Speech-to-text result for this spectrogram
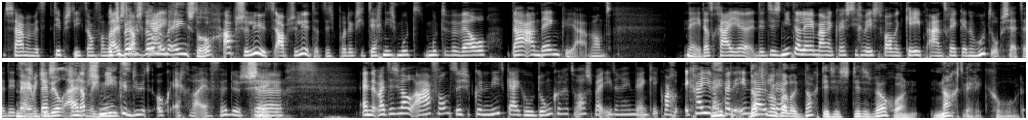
samen met de tips die ik dan van Want je bent luisteraars het wel met krijg. me eens, toch? Absoluut, absoluut. Dat is productietechnisch moet, moeten we wel daaraan denken, ja. Want nee, dat ga je... Dit is niet alleen maar een kwestie geweest van een cape aantrekken en een hoed opzetten. Dit Nee, is want je best- wil En dat eigenlijk schminken niet- duurt ook echt wel even. Dus, Zeker. eh, en, maar het is wel avond, dus we kunnen niet kijken hoe donker het was bij iedereen, denk ik. Maar goed, ik ga hier nog verder dat induiken. was nog wel, ik dacht, dit is, dit is wel gewoon nachtwerk geworden.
